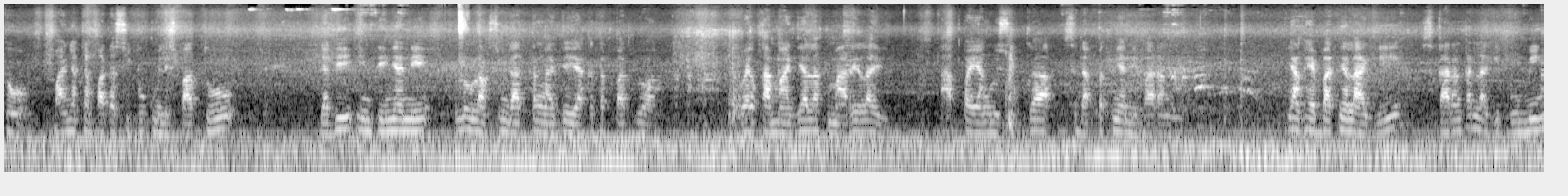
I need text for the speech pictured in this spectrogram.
Tuh, banyak yang pada sibuk milih sepatu. Jadi intinya nih, lu langsung datang aja ya ke tempat gua. Welcome aja lah kemari lah. Apa yang lu suka, sedapatnya nih barang. Yang hebatnya lagi, sekarang kan lagi booming.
